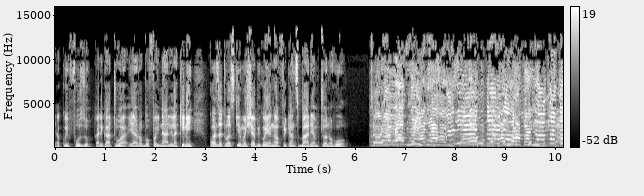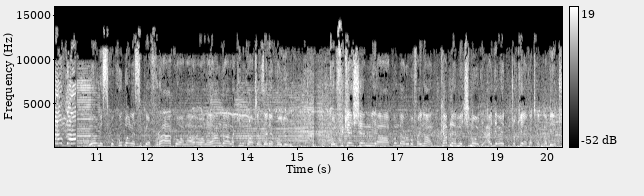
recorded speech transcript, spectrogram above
ya kuifuzu katika hatua ya robo fainali. Lakini kwanza tuwasikie mashabiki wa Young Africans baada ya mchuano huo. Leo ni siku kubwa na siku ya furaha kwa wanayanga wana, lakini kwa Watanzania kwa ujumla. Qualification ya kwenda robo fainali kabla ya mechi moja haijawahi kutokea katika klabu yetu,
